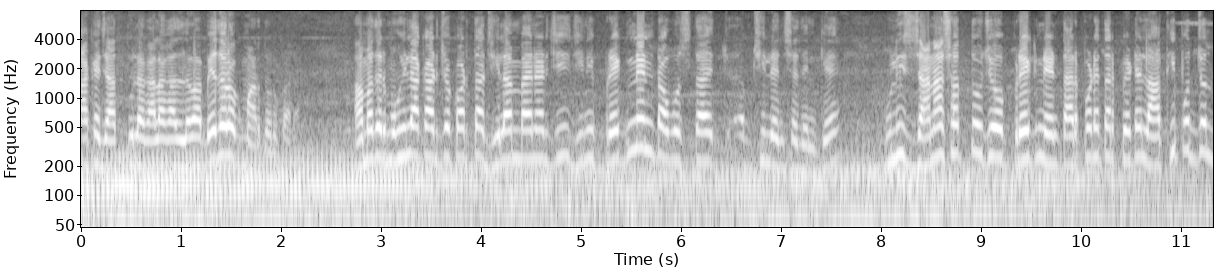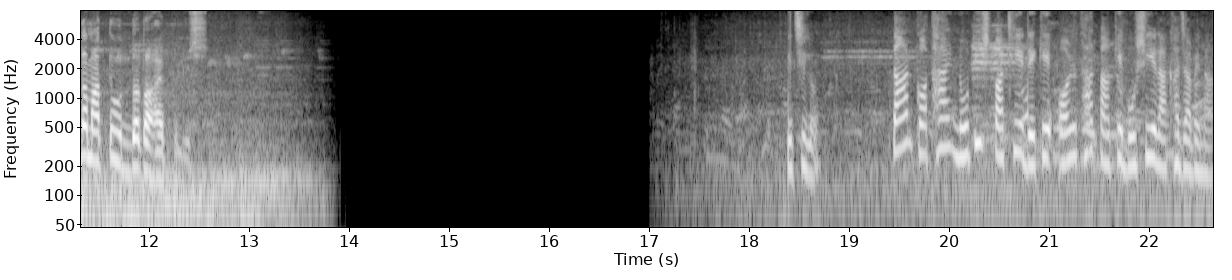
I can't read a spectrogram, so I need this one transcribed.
তাকে জাত তুলা গালাগাল দেওয়া বেধরক মারধর করা। আমাদের মহিলা কার্যকর্তা ঝিলাম ব্যানার্জি, যিনি প্রেগনেন্ট অবস্থায় ছিলেন সেদিনকে, পুলিশ জানা সত্ত্বেও যে প্রেগনেন্ট তারপরে তার পেটে লাথি পর্যন্ত মারতে উদ্যত হয় পুলিশ। হয়েছিল তার কথায় নোটিশ পাঠিয়ে ডেকে অযথা তাকে বসিয়ে রাখা যাবে না।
